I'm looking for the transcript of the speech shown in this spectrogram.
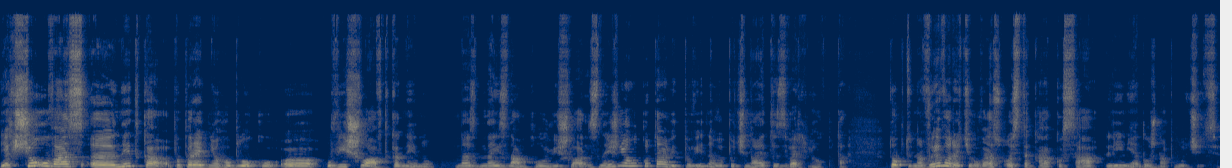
Якщо у вас е, нитка попереднього блоку е, увійшла в тканину, на ізнанку увійшла з нижнього кута, відповідно, ви починаєте з верхнього кута. Тобто на вивороті у вас ось така коса лінія должна получитися.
